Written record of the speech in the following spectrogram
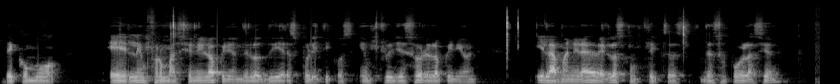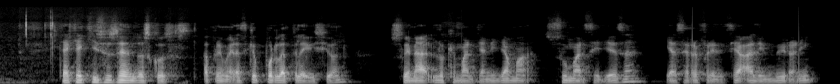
de cómo eh, la información y la opinión de los líderes políticos influye sobre la opinión y la manera de ver los conflictos de su población. Ya que aquí suceden dos cosas. La primera es que por la televisión suena lo que Marjani llama su marsellesa y hace referencia al himno iraní,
